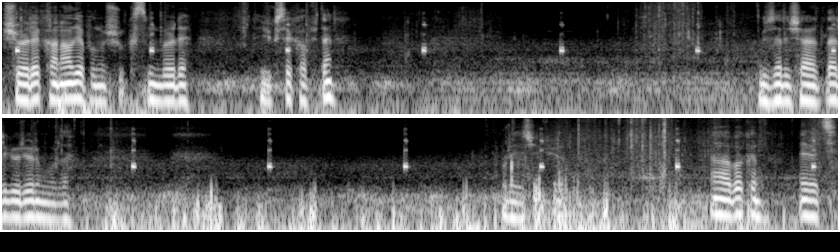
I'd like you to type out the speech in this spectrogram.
şöyle kanal yapılmış. Şu kısmı böyle yüksek hafiften. Güzel işaretler görüyorum burada. Buraya çekiyor. Aa bakın. Evet.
